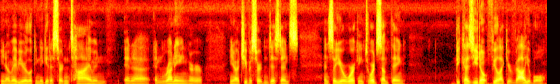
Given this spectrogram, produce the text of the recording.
you know maybe you're looking to get a certain time in in a in running or you know achieve a certain distance and so you're working towards something because you don't feel like you're valuable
